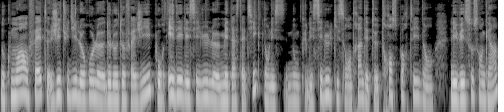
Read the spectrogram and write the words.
Donc moi, en fait, j'étudie le rôle de l'autophagie pour aider les cellules métastatiques, donc les cellules qui sont en train d'être transportées dans les vaisseaux sanguins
